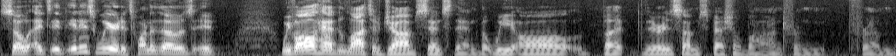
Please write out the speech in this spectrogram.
so it, it, it is weird. It's one of those. It we've all had lots of jobs since then, but we all but there is some special bond from from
